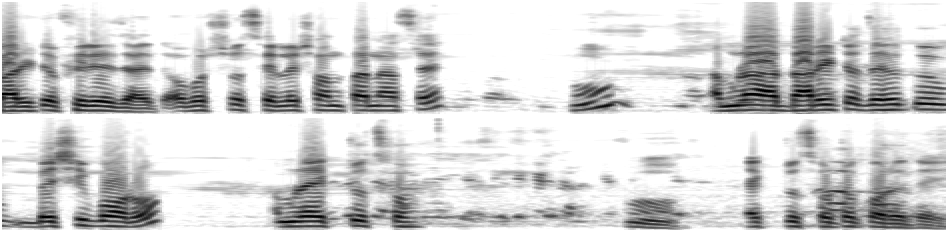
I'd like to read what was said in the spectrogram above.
বাড়িটা ফিরে যায়। অবশ্য ছেলে সন্তান আছে। হুম? আমরা দাড়িটা যেহেতু বেশি বড়, আমরা একটু হুম, একটু ছোট করে দেই।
